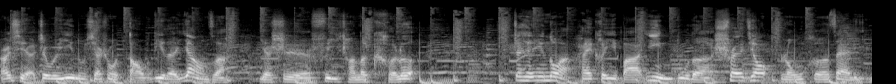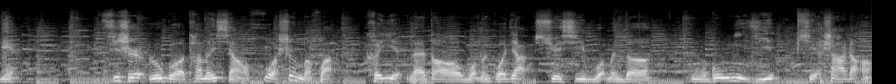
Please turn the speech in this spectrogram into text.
而且这位印度选手倒地的样子也是非常的可乐。这项运动啊，还可以把印度的摔跤融合在里面。其实，如果他们想获胜的话，可以来到我们国家学习我们的武功秘籍铁砂掌。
